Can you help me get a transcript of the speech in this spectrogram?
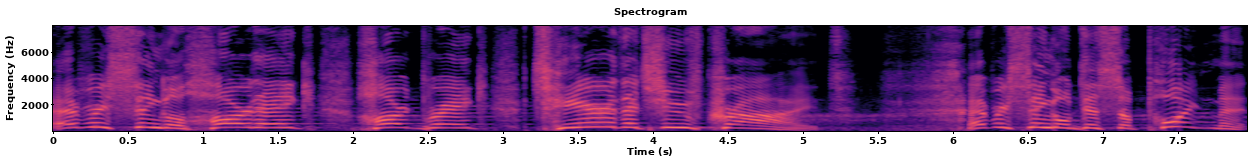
every single heartache, heartbreak, tear that you've cried, every single disappointment,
